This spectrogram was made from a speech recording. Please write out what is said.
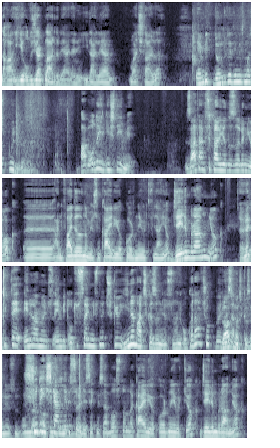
daha iyi olacaklardır yani hani ilerleyen maçlarda. Embiid döndü dediğimiz maç buydu değil mi? Abi o da ilginç değil mi? Zaten süper yıldızların yok. Ee, hani faydalanamıyorsun. Kyrie yok, Gordon Hayward falan yok. Jalen Brown'un yok. Evet. Rakipte en önemli oyuncusu Embiid 30 sayının üstünde çıkıyor. Yine maç kazanıyorsun. Hani o kadar çok böyle Rahat mesela- maç kazanıyorsun. Onu da Şu değişkenleri söylesek mesela Boston'da Kyrie yok, Gordon Hayward yok, Jalen Brown yok.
